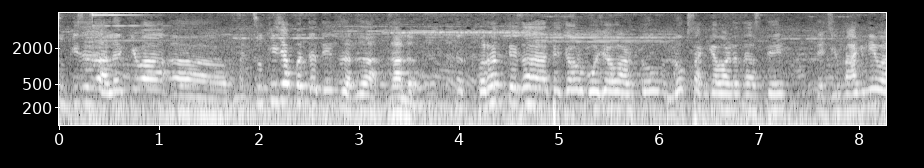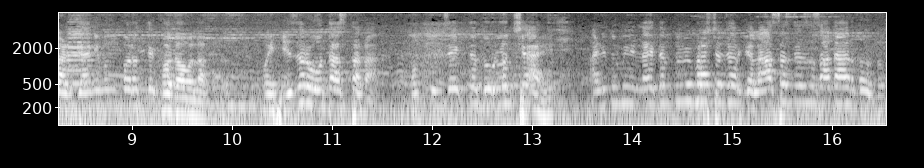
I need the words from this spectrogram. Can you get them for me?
चुकीचं झालं किंवा चुकीच्या पद्धतीने जर झालं तर परत त्याचा त्याच्यावर बोजा वाढतो लोकसंख्या वाढत असते त्याची मागणी वाढते आणि मग परत ते खोदावं लागतं. मग हे जर होत असताना मग तुमचं एक तर दुर्लक्ष आहे आणि तुम्ही नाहीतर तुम्ही भ्रष्टाचार केला. असाच त्याचा साधा अर्थ होतो.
